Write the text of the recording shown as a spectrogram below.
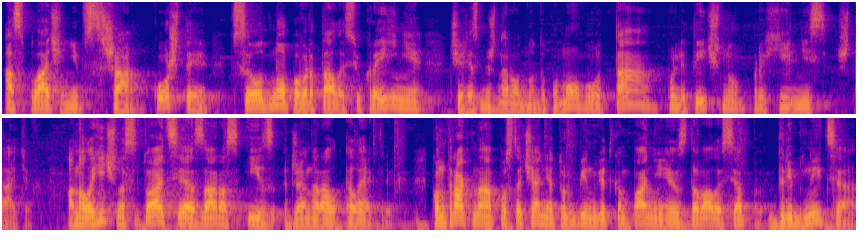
А сплачені в США кошти все одно повертались Україні через міжнародну допомогу та політичну прихильність штатів. Аналогічна ситуація зараз із General Electric. Контракт на постачання турбін від компанії здавалося б дрібниця,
